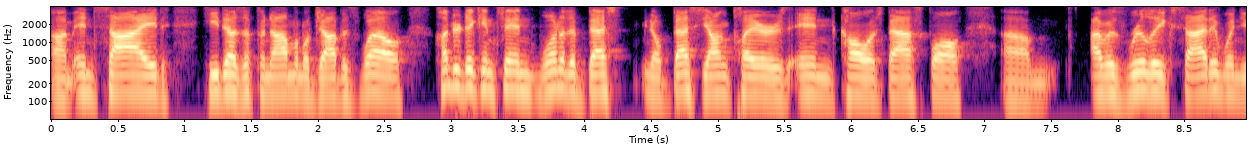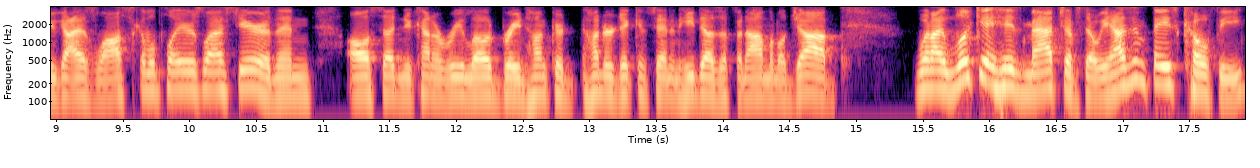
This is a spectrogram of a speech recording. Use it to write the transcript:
Um, inside, he does a phenomenal job as well. Hunter Dickinson, one of the best, you know, best young players in college basketball. Um, I was really excited when you guys lost a couple players last year, and then all of a sudden you kind of reload Hunter, Hunter Dickinson, and he does a phenomenal job. When I look at his matchups, though, he hasn't faced Kofi,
